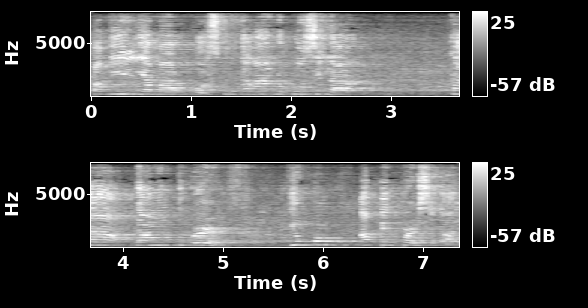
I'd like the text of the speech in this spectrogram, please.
pamilya Marcos kung gaano po sila ka down to earth. Yung po up and personal.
